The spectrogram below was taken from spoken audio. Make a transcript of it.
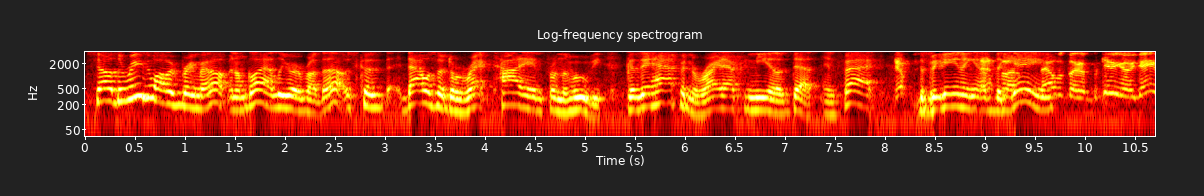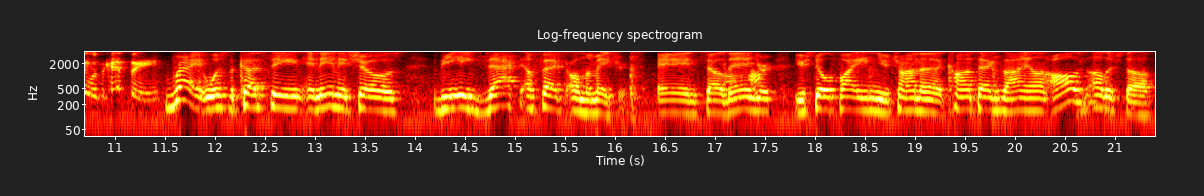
So the reason why we bring that up, and I'm glad Leroy brought that up, is because that was a direct tie-in from the movie because it happened right after Neo's death. In fact, Yep. the beginning That's of the, game, That was the beginning of the game was the cutscene. right, was the cutscene, and then it shows the exact effect on the Matrix. And so then Uh-huh. you're you're still fighting, you're trying to contact Zion, all this other stuff,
